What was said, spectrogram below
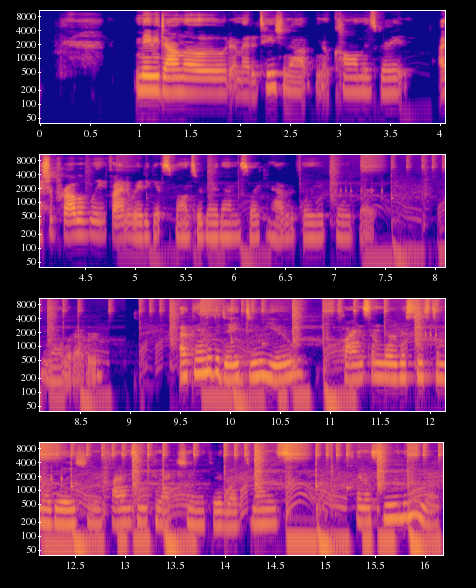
Maybe download a meditation app. You know, Calm is great. I should probably find a way to get sponsored by them so I can have an affiliate code, but you know, whatever. At the end of the day, do you find some nervous system regulation, find some connection with your loved ones, and I'll see you in the new year.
